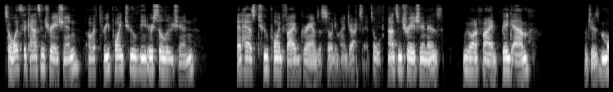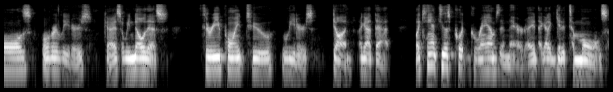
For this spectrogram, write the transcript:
So what's the concentration of a 3.2 liter solution that has 2.5 grams of sodium hydroxide? So concentration is, we want to find big M, which is moles over liters. Okay, so we know this, 3.2 liters. Done, I got that. I can't just put grams in there, right? I got to get it to moles.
